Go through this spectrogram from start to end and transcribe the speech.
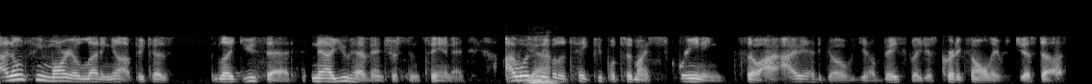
I don't see Mario letting up because, like you said, now you have interest in seeing it. I wasn't Yeah. able to take people to my screening, so I, I had to go. You know, basically just critics only. It was just us.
